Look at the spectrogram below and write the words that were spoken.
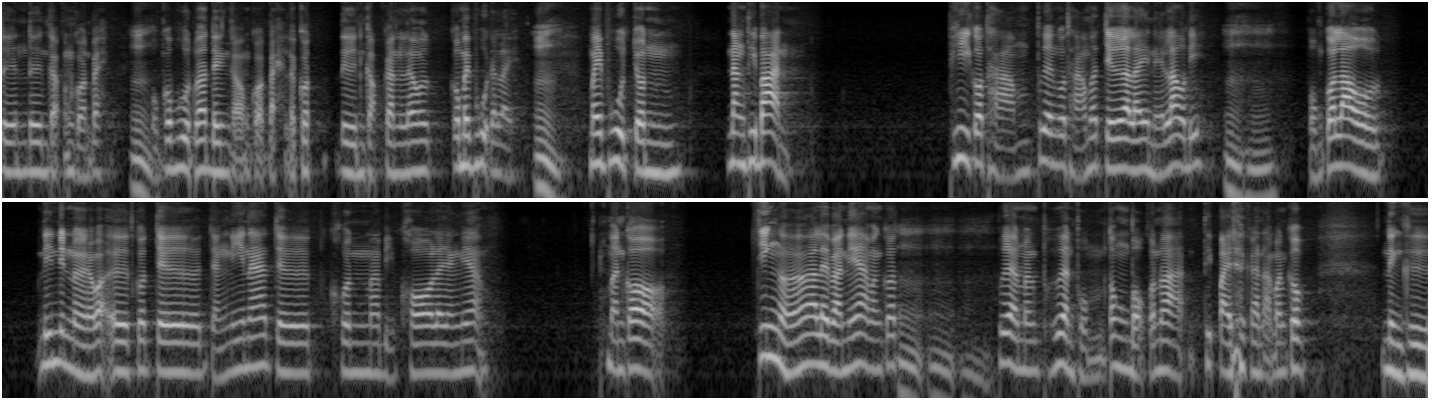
เดินเดินกลับกันก่อนไปอืมผมก็พูดว่าเดินกลับกันก่อนไป แล้วก็เดินกลับกันแล้วก็ไม่พูดอะไร อืมไม่พูดจนนั่งที่บ้าน พี่ก็ถามเพื่อนก็ถามว่าเจออะไรไหนเล่าดิอืมฮึผมก็เล่านิดนิดหน่อยๆว่าเออก็เจออย่างนี้นะ เจอคนมาบีบคออะไรอย่างเนี้ย มันก็จริงเหรออะไรแบบเนี้ย มันก็อืมอืมอืมเพื่อนมันเพื่อนผมต้องบอกกันว่าที่ไปด้วยกันอะ มันก็หนึ่งคือ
